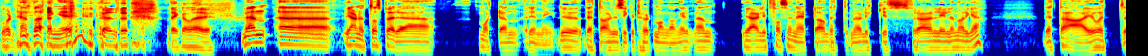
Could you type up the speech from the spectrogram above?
går den enda lenger. det kan være. Men uh, vi er nødt til å spørre Morten Rynning. Du, dette har du sikkert hørt mange ganger, men vi er litt fascinert av dette med å lykkes fra lille Norge. Dette er jo et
